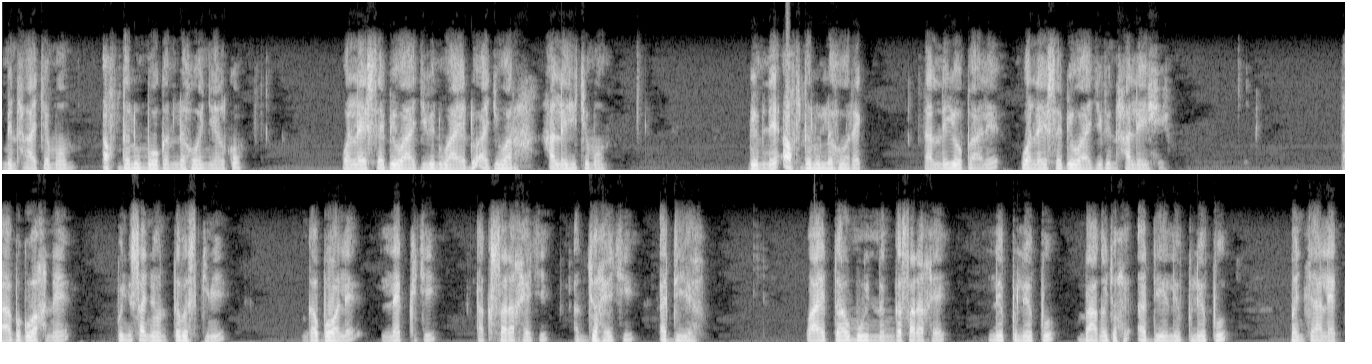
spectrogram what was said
min xaaca moom afdalu moo gën la xooñeel ko walay sa bi waajibin waaye du aji war alayhi ci moom. Bi mu ne afdalu lahu rek dal na yóbbaale walay sa bi waajibin alayhi. Daa bëgg wax ne bu ñu sañoon tabaski mi nga boole lekk ci ak saraxe ci ak joxe ci addiya. Waaye taamuñ nag nga saraxe lépp lépp mbaa nga joxe addiya lépp lépp bañ caa lekk.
